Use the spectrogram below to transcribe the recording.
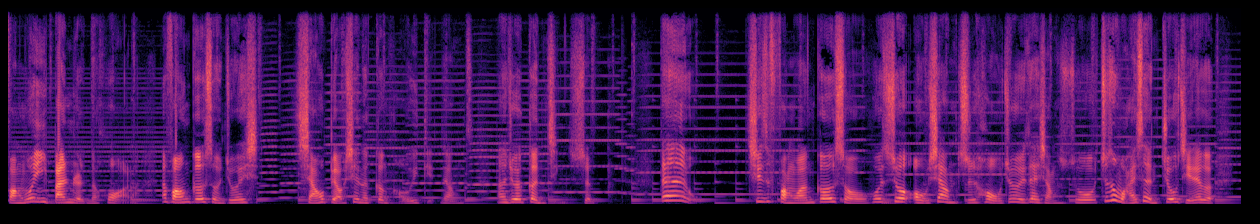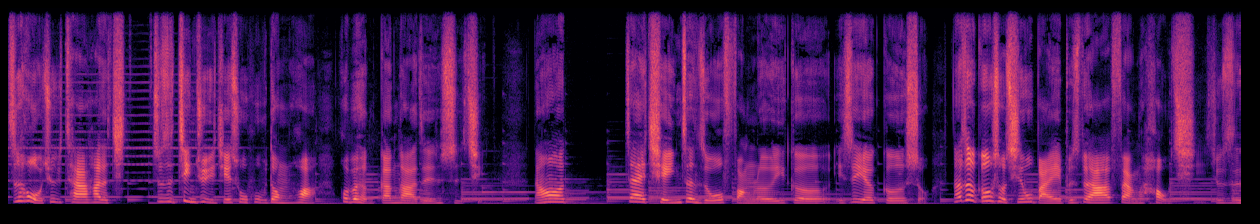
访问一般人的话了。那访问歌手，你就会想要表现的更好一点，这样子，那就会更谨慎。但是其实访完歌手或者说偶像之后，我就会在想说，就是我还是很纠结那个之后我去参加他的，就是近距离接触互动的话，会不会很尴尬这件事情？然后。在前一阵子，我访了一个，也是一个歌手。那这个歌手其实我本来也不是对他非常的好奇，就是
